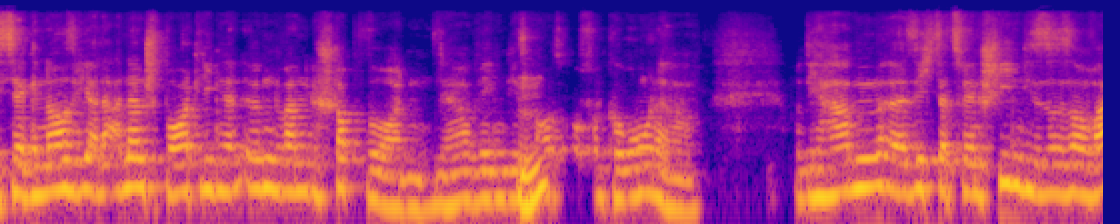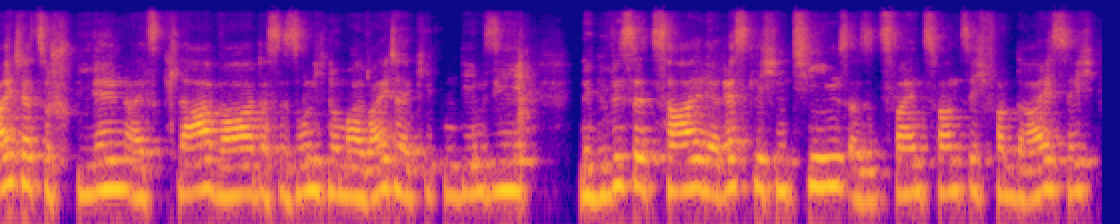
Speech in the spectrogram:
ist ja genauso wie alle anderen Sportligen dann irgendwann gestoppt worden, ja, wegen diesem mhm. Ausbruch von Corona. Und die haben äh, sich dazu entschieden, diese Saison weiterzuspielen, als klar war, dass es so nicht normal weitergeht, indem sie eine gewisse Zahl der restlichen Teams, also 22 von 30,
